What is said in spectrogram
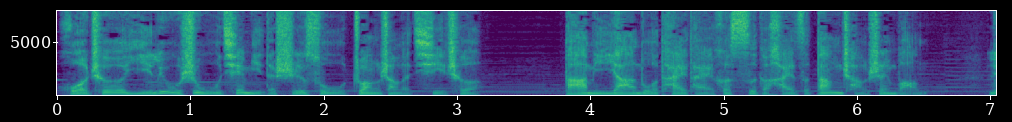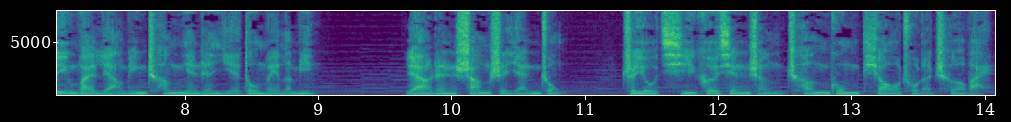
火车以六十五千米的时速撞上了汽车，达米亚诺太太和四个孩子当场身亡，另外两名成年人也都没了命。两人伤势严重，只有齐科先生成功跳出了车外。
